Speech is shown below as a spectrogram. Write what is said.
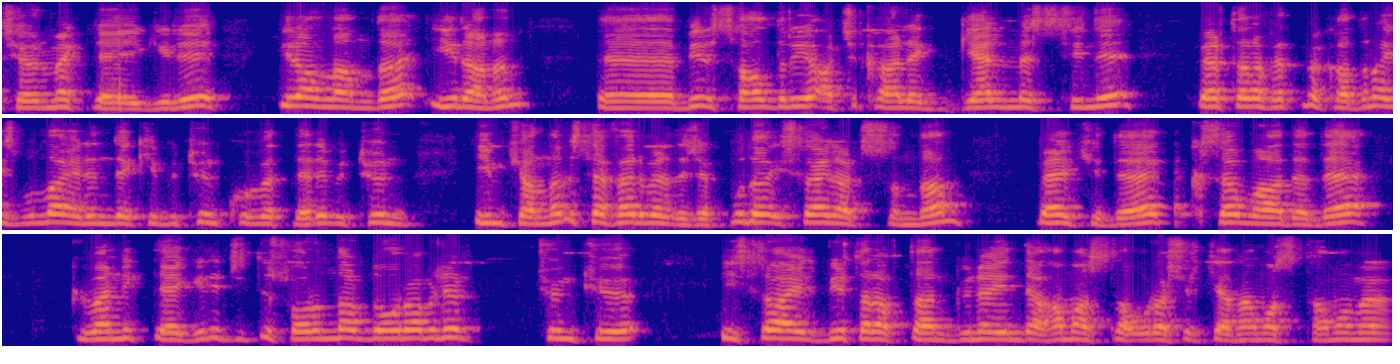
çevirmekle ilgili bir anlamda İran'ın e, bir saldırıya açık hale gelmesini bertaraf etmek adına Hizbullah elindeki bütün kuvvetleri, bütün imkanları seferber edecek. Bu da İsrail açısından belki de kısa vadede güvenlikle ilgili ciddi sorunlar doğurabilir. Çünkü İsrail bir taraftan güneyinde Hamas'la uğraşırken Hamas'ı tamamen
